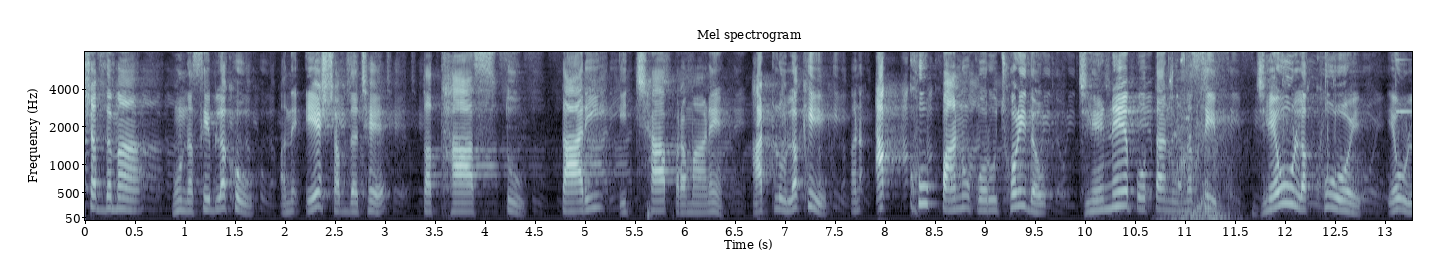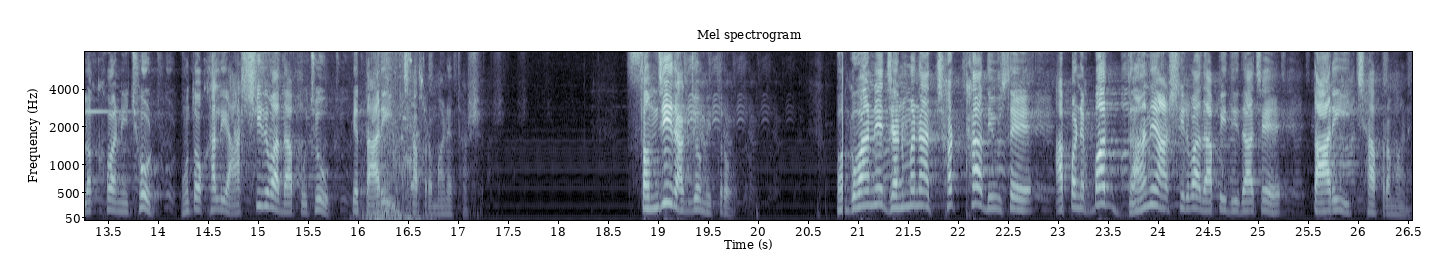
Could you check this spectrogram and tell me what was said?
શબ્દમાં હું નસીબ લખું અને એ શબ્દ છે તથાસ્તુ. તારી ઈચ્છા પ્રમાણે આટલું લખી અને આખું પાનું કોરું છોડી દઉં. જેને પોતાનું નસીબ જેવું લખવું હોય એવું લખવાની છૂટ હું તો ખાલી આશીર્વાદ આપું છું કે તારી ઈચ્છા પ્રમાણે થશે. સમજી રાખજો મિત્રો. ભગવાને જન્મના છઠ્ઠા દિવસે આપણને બધાને આશીર્વાદ આપી દીધા છે તારી ઈચ્છા પ્રમાણે.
